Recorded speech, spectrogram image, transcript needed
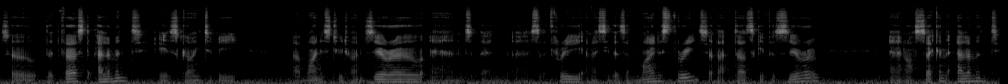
So the first element is going to be uh, minus 2 times 0, and then there's a 3, and I see there's a minus 3, so that does give us 0. And our second element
